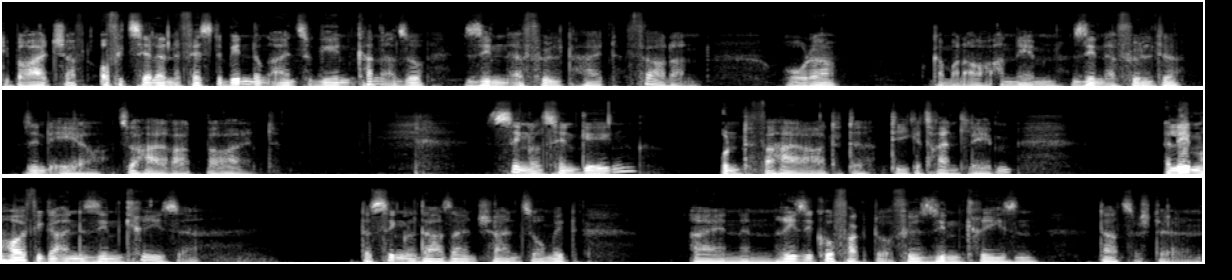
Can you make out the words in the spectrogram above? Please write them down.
Die Bereitschaft, offiziell eine feste Bindung einzugehen, kann also Sinnerfülltheit fördern. Oder kann man auch annehmen, Sinnerfüllte sind eher zur Heirat bereit. Singles hingegen und Verheiratete, die getrennt leben, erleben häufiger eine Sinnkrise. Das Single-Dasein scheint somit einen Risikofaktor für Sinnkrisen darzustellen.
